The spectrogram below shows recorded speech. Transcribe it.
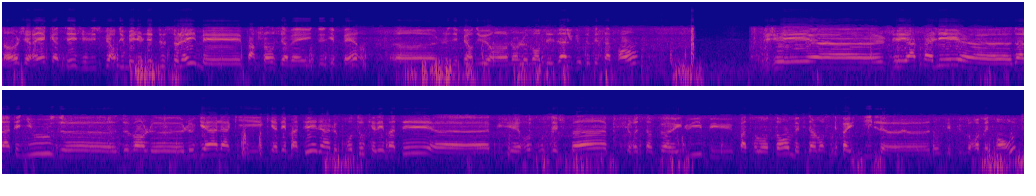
Non, j'ai rien cassé, j'ai juste perdu mes lunettes de soleil, mais par chance j'avais Euh, je les ai perdues en enlevant des algues de mes safrans. J'ai euh, affalé euh, dans la T-News devant le, le gars là qui, a dématé, là, le proto qui a dématé, puis j'ai rebroussé chemin, puis je suis resté un peu avec lui, puis pas trop longtemps, mais finalement c'était pas utile, donc j'ai pu me remettre en route.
